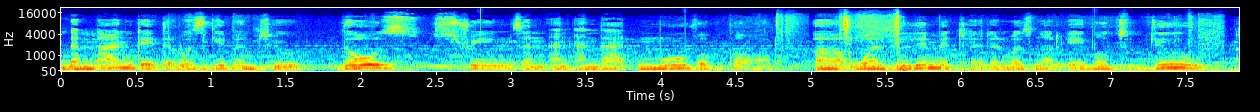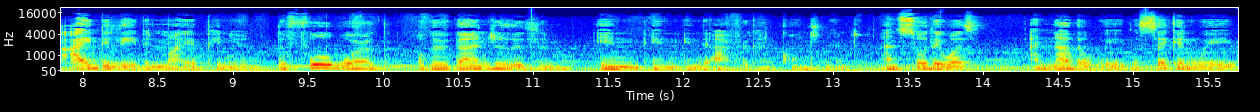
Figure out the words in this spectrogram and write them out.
the mandate that was given to those streams and, and, and that move of God uh, was limited and was not able to do, I believe, in my opinion, the full work of evangelism in, in, in the African continent. And so there was another wave, a second wave,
